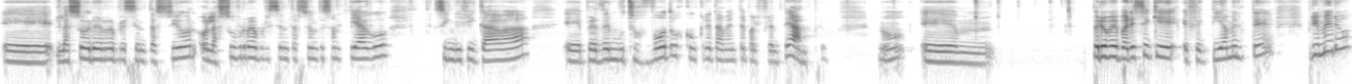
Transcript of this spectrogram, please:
eh, la sobrerepresentación o la subrepresentación de Santiago significaba eh, perder muchos votos concretamente para el Frente Amplio, ¿no? Pero me parece que efectivamente, primero,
